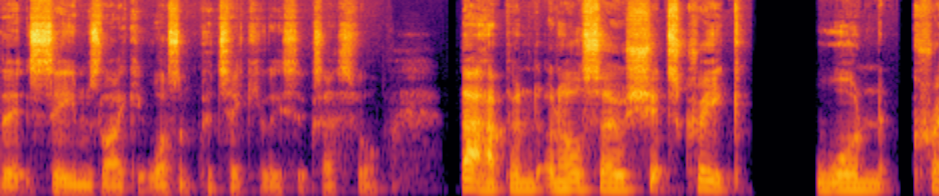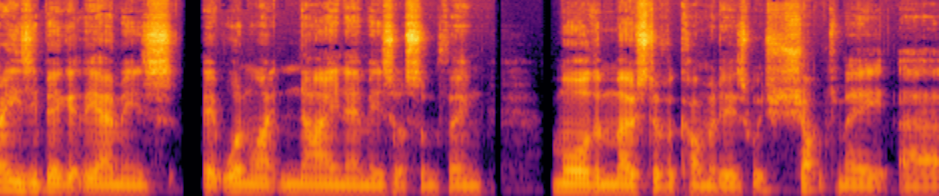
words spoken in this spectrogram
it seems like it wasn't particularly successful. That happened, and also Schitt's Creek won crazy big at the Emmys. It won like nine Emmys or something, more than most other comedies, which shocked me. Uh,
